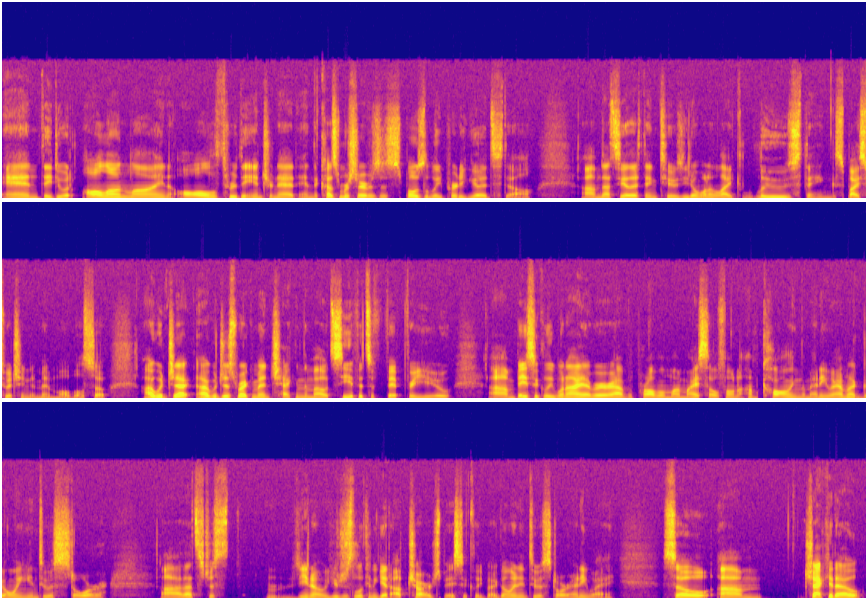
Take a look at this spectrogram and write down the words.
and they do it all online all through the internet and the customer service is supposedly pretty good still um, that's the other thing too is you don't want to like lose things by switching to Mint Mobile. So I would check. I would just recommend checking them out, see if it's a fit for you. Um, basically, when I ever have a problem on my cell phone, I'm calling them anyway. I'm not going into a store. Uh, that's just you know you're just looking to get upcharged basically by going into a store anyway. So um, check it out.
